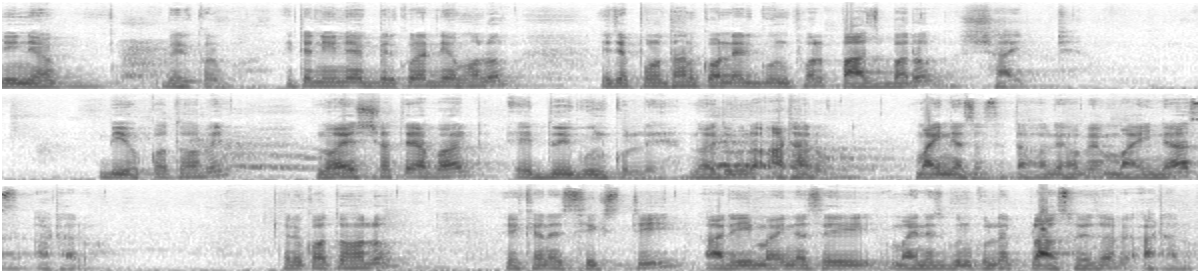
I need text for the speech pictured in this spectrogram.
নির্ণায়ক বের করব। এটা নির্ণায়ক বের করার নিয়ম হলো এই যে প্রধান কর্ণের গুণফল পাঁচ বারো ষাট। বিয়োগ কত হবে? নয়ের সাথে আবার এই দুই গুণ করলে, নয় দুগুণ আঠারো, মাইনাস আছে, তাহলে হবে মাইনাস আঠারো। তাহলে কত হলো? এখানে সিক্সটি আর এই মাইনাস এই মাইনাস গুণ করলে প্লাস হয়ে যাবে আঠারো।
